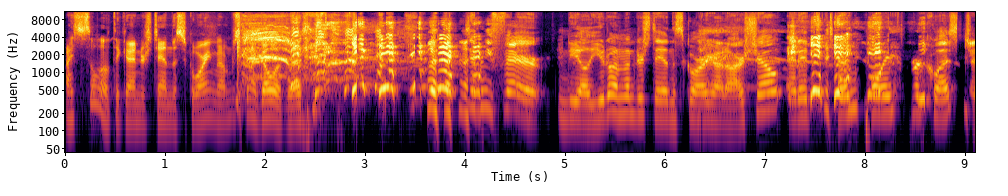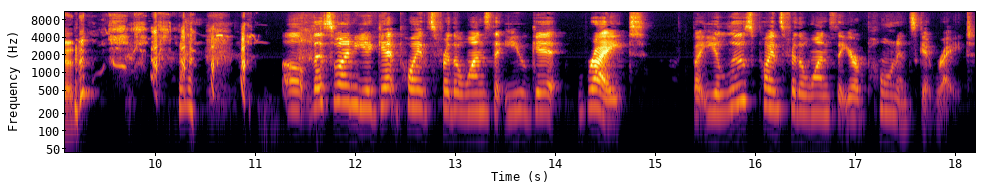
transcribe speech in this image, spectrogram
I still don't think I understand the scoring, but I'm just going to go with it. to be fair, Neal, you don't understand the scoring on our show, and it's 10 points per question. Oh, this one you get points for the ones that you get right, but you lose points for the ones that your opponents get right.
